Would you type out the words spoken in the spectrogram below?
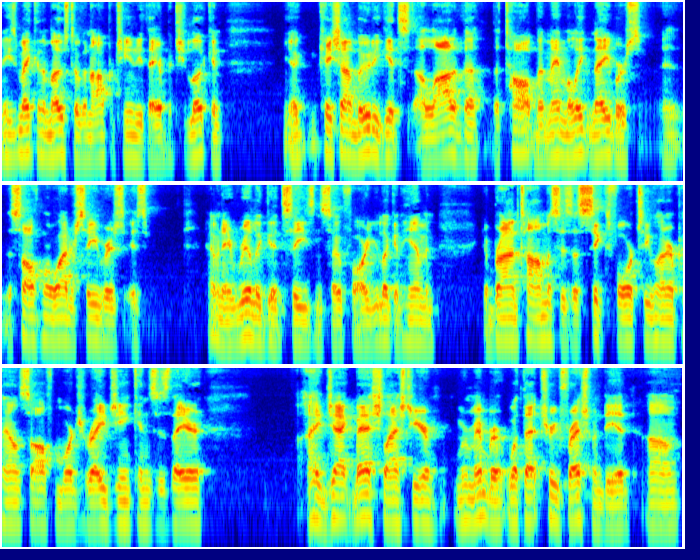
and he's making the most of an opportunity there. But you look and you know, Kayshon Boutte gets a lot of the the talk, but man, Malik Nabers, uh, the sophomore wide receiver, is, is having a really good season so far. You look at him, and you know, Brian Thomas is a 6'4", 200 pound sophomore. Jaray Jenkins is there. Hey, Jack Bech last year, remember what that true freshman did. Um,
